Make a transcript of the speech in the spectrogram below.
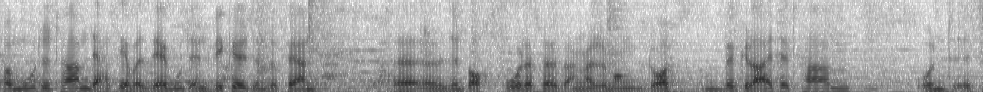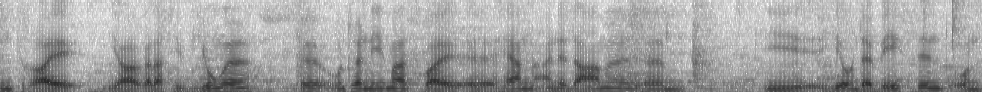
vermutet haben. Der hat sich aber sehr gut entwickelt. Insofern äh, sind wir auch froh, dass wir das Engagement dort begleitet haben. Und es sind drei ja, relativ junge äh, Unternehmer, zwei äh, Herren, eine Dame, ähm, die hier unterwegs sind. Und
